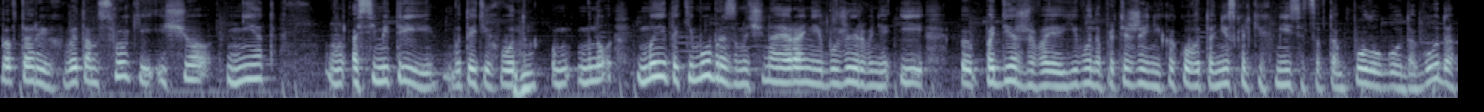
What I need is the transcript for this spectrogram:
Во-вторых, в этом сроке еще нет асимметрии вот этих вот. Угу. Мы таким образом, начиная ранее бужирование и э, поддерживая его на протяжении какого-то нескольких месяцев, там полугода, года,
